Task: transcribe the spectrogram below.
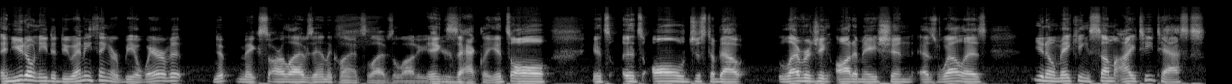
And you don't need to do anything or be aware of it. Yep, makes our lives and the clients' lives a lot easier. Exactly. It's all it's it's all just about leveraging automation as well as you know making some IT tasks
